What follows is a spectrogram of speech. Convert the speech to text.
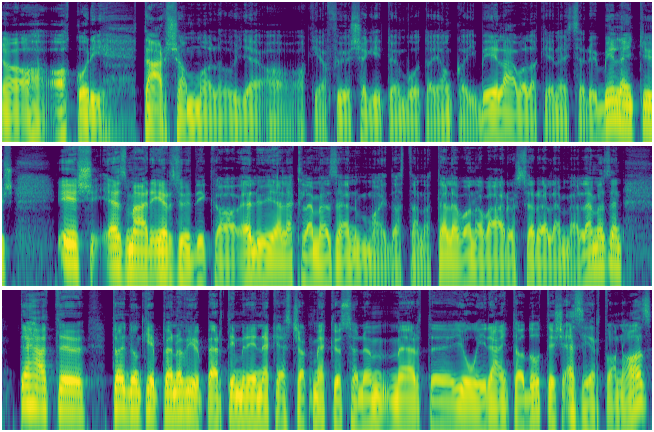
a, akkori társammal, ugye, a, aki a fő segítőm volt a Jankai Bélával, aki egy egyszerű billentyűs, és ez már érződik a előjelek lemezen, majd aztán a Tele van a város szerelemmel lemezen, tehát tulajdonképpen a Wilper Timrének ezt csak megköszönöm, mert jó irányt adott, és ezért van az,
